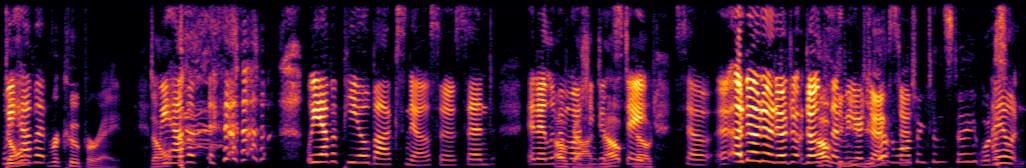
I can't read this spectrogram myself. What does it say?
We don't have a- recuperate. Don't. We have a we have a PO box now, so send. And I live Oh, in Washington nope, State, no. so uh, oh no no no don't, don't oh, send can me you your do jokes. that in Washington State? What I don't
